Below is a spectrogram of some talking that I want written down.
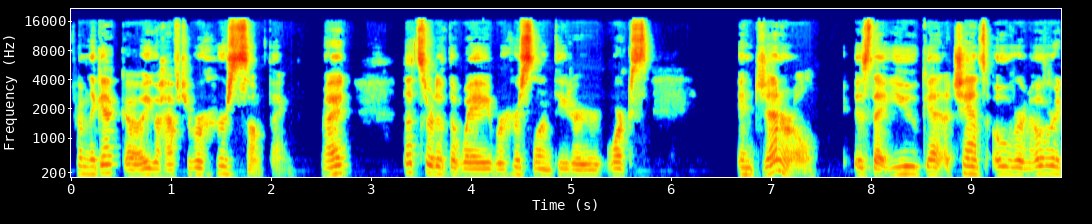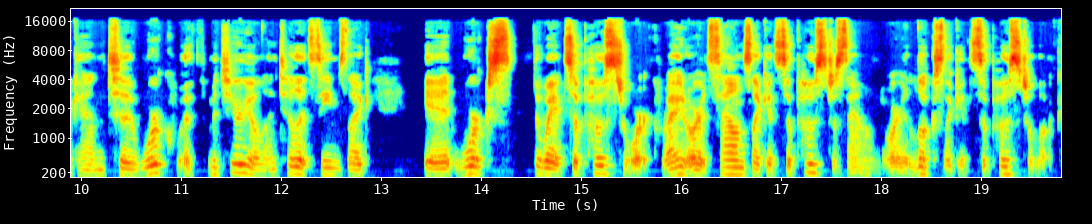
from the get go. You have to rehearse something, right? That's sort of the way rehearsal in theater works in general, is that you get a chance over and over again to work with material until it seems like it works the way it's supposed to work, right? Or it sounds like it's supposed to sound, or it looks like it's supposed to look.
